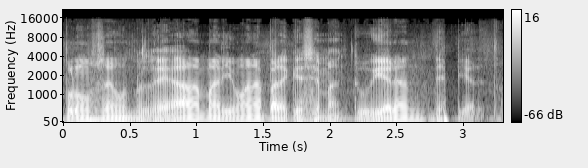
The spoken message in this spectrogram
por un segundo, le daban marihuana para que se mantuvieran despiertos.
